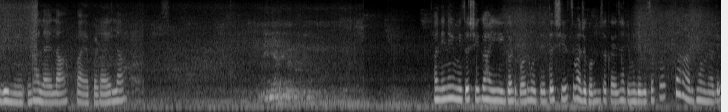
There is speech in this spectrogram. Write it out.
विणी घालायला पाया पडायला. आणि नेहमी जशी घाई गडबड होते तशीच माझ्याकडून सकाळी झाली. मी देवीचा फक्त हार घेऊन आले.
